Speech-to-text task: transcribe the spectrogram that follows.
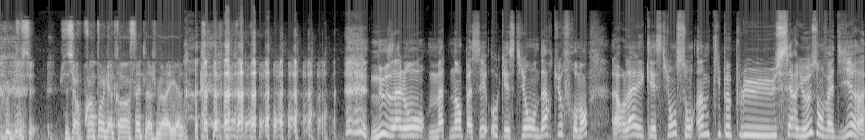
Écoute, je, suis, je suis sur printemps 87, là je me régale. Nous allons maintenant passer aux questions d'Arthur Froment. Alors là, les questions sont un petit peu plus sérieuses, on va dire.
